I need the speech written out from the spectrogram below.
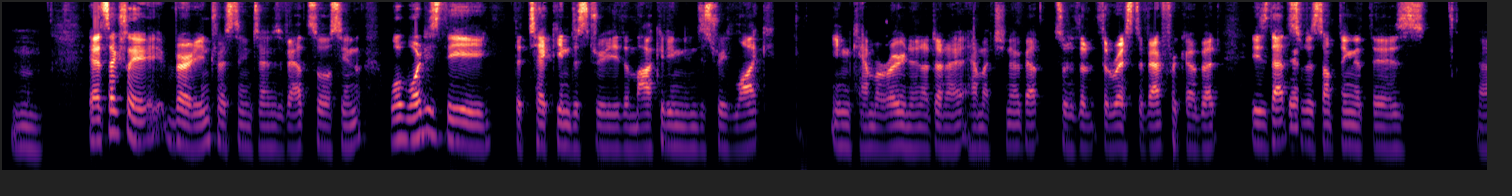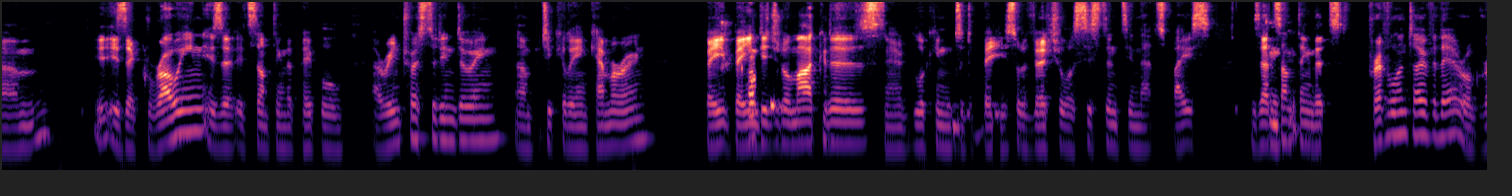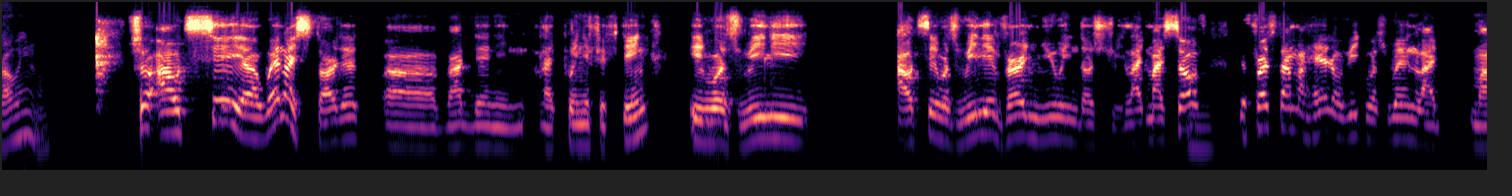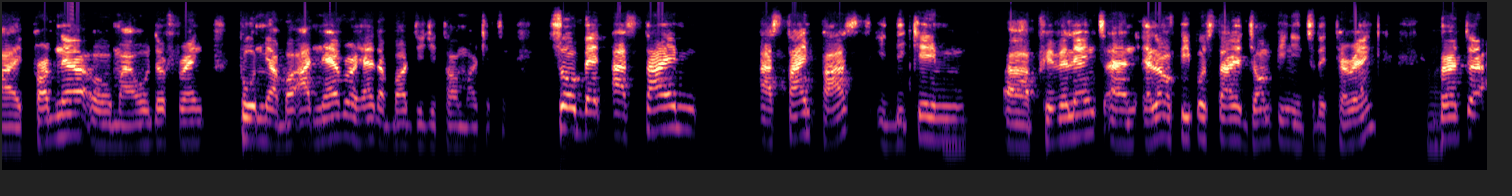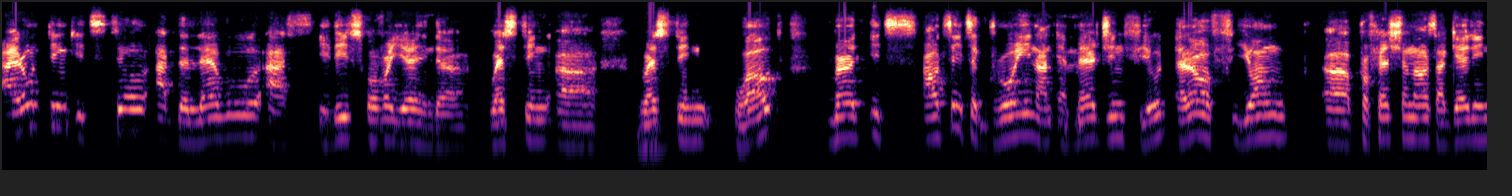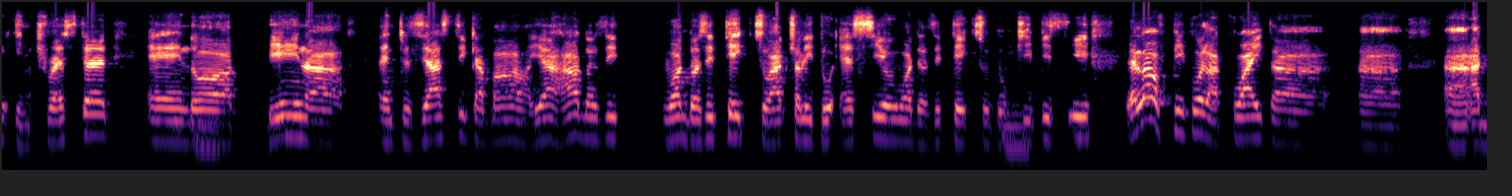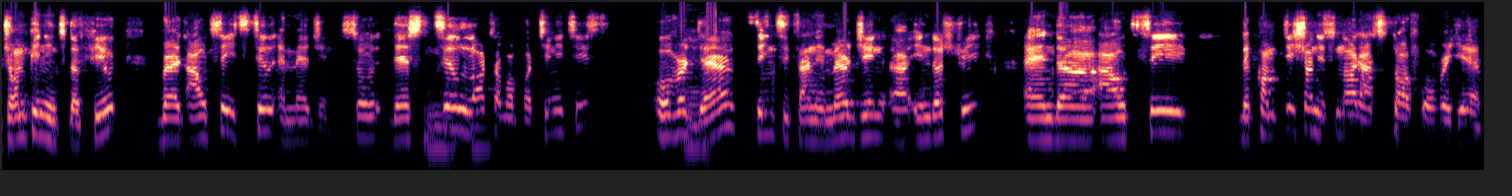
Mm. Yeah, it's actually very interesting in terms of outsourcing. What what is the the tech industry, the marketing industry like in Cameroon? And I don't know how much you know about sort of the, the rest of Africa, but is that yeah. sort of something that there's um, is it growing? Is it it's something that people are interested in doing, um, particularly in Cameroon? Be, being digital marketers, you know, looking to be sort of virtual assistants in that space. Is that mm-hmm. something that's prevalent over there or growing? Or? So I would say uh, when I started uh, back then in like 2015, it was really, I would say, it was really a very new industry. Like myself, mm. the first time I heard of it was when like my partner or my older friend told me about. I never heard about digital marketing. So, but as time as time passed, it became uh, prevalent, and a lot of people started jumping into the terrain. Mm. But uh, I don't think it's still at the level as it is over here in the Western uh, Western world. But it's I would say it's a growing and emerging field. A lot of young uh, professionals are getting interested and uh, being uh, enthusiastic about yeah how does it what does it take to actually do SEO? What does it take to do mm. PPC? A lot of people are quite uh, uh, uh, are jumping into the field, but I would say it's still emerging. So there's mm. still lots of opportunities over yeah. there since it's an emerging uh, industry, and uh, I would say the competition is not as tough over here.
